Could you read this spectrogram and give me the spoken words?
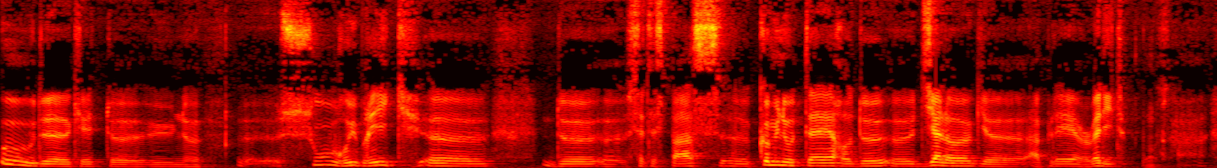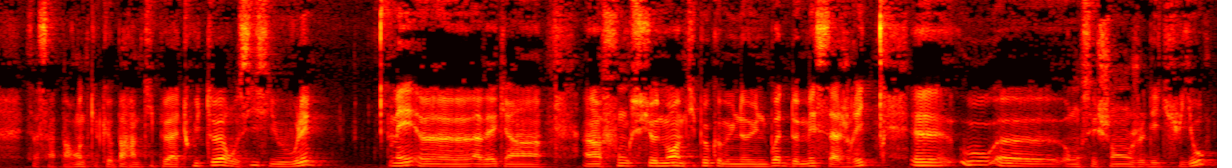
Hood, qui est euh, une sous-rubrique euh, de cet espace communautaire de dialogue appelé Reddit. Bon, ça, s'apparente quelque part un petit peu à Twitter aussi, si vous voulez mais euh, avec un, fonctionnement un petit peu comme une, boîte de messagerie euh, où euh, on s'échange des tuyaux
